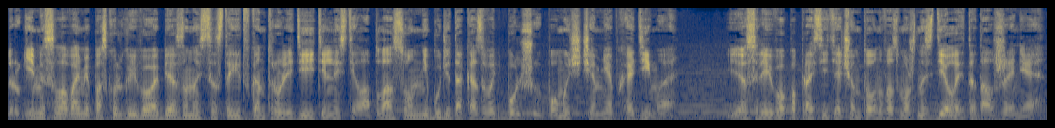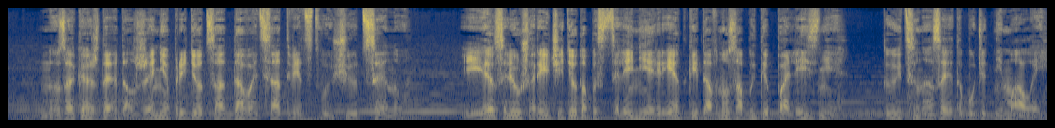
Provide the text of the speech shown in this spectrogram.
Другими словами, поскольку его обязанность состоит в контроле деятельности Лапласа, он не будет оказывать большую помощь, чем необходимо. Если его попросить о чем-то, он, возможно, сделает одолжение. Но за каждое одолжение придется отдавать соответствующую цену. Если уж речь идет об исцелении редкой, давно забытой болезни, то и цена за это будет немалой.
